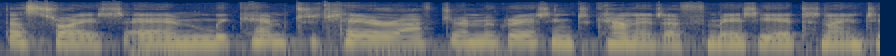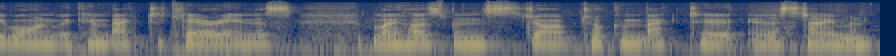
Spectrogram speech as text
That's right. Um, we came to Clare after emigrating to Canada from 88 to 91. We came back to Clare as my husband's job took him back to Ennistymon.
